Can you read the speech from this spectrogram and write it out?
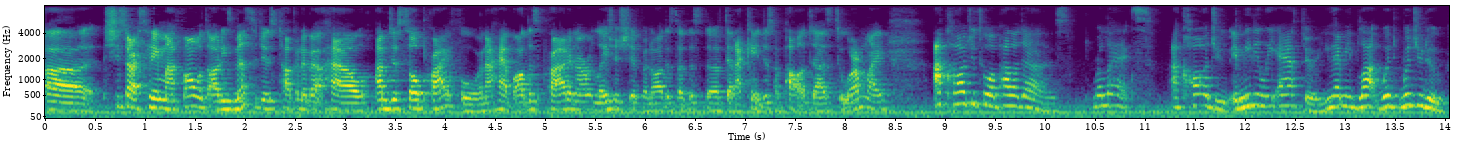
uh, she starts hitting my phone with all these messages talking about how I'm just so prideful and I have all this pride in our relationship and all this other stuff that I can't just apologize to her. I'm like, I called you to apologize. Relax. I called you immediately after. You had me blocked. What, what'd you do?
